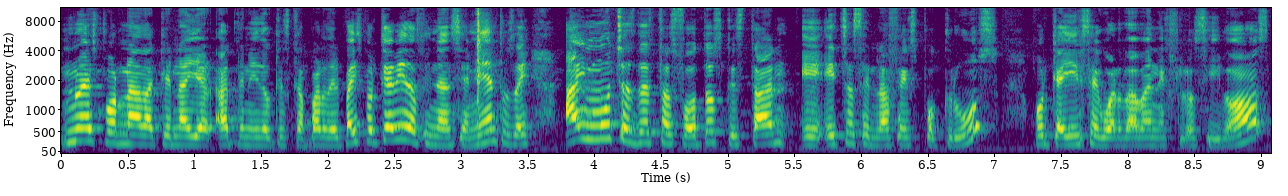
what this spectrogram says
no es por nada que Nayar ha tenido que escapar del país, porque ha habido financiamientos ahí. Hay muchas de estas fotos que están eh, hechas en la Fexpo Cruz, porque ahí se guardaban explosivos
